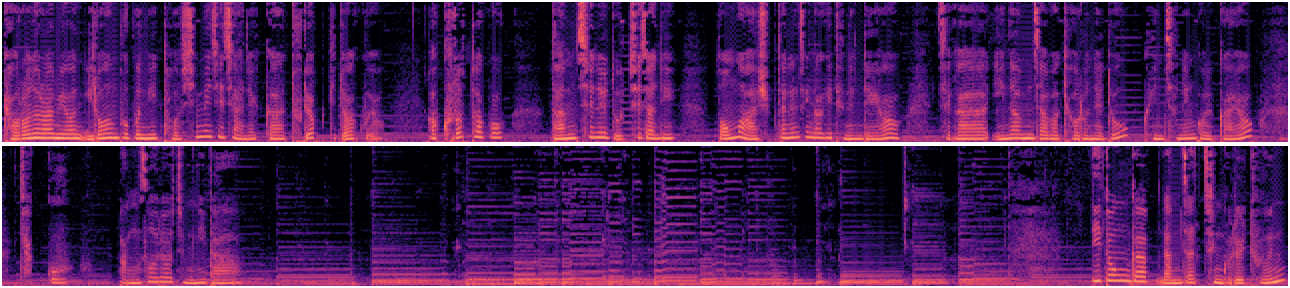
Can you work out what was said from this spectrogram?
결혼을 하면 이런 부분이 더 심해지지 않을까 두렵기도 하고요. 아, 그렇다고 남친을 놓치자니 너무 아쉽다는 생각이 드는데요. 제가 이 남자와 결혼해도 괜찮은 걸까요? 자꾸 망설여집니다. 띠동갑 남자친구를 둔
